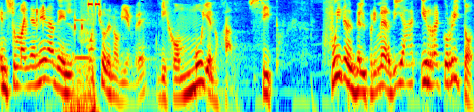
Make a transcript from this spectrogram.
En su mañanera del 8 de noviembre dijo muy enojado, cito, fui desde el primer día y recorrí todo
